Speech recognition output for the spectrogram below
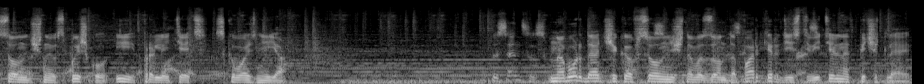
солнечную вспышку и пролететь сквозь нее. Набор датчиков солнечного зонда Паркер действительно впечатляет.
